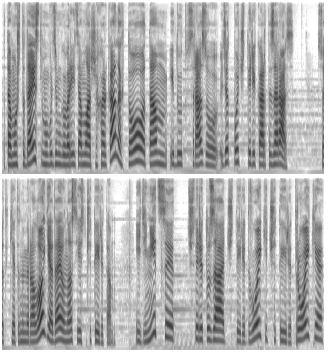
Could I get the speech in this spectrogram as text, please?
потому что, да, если мы будем говорить о младших арканах, то там идут сразу, идет по 4 карты за раз. Все-таки это нумерология, да, и у нас есть 4 там единицы, 4 туза, 4 двойки, 4 тройки.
